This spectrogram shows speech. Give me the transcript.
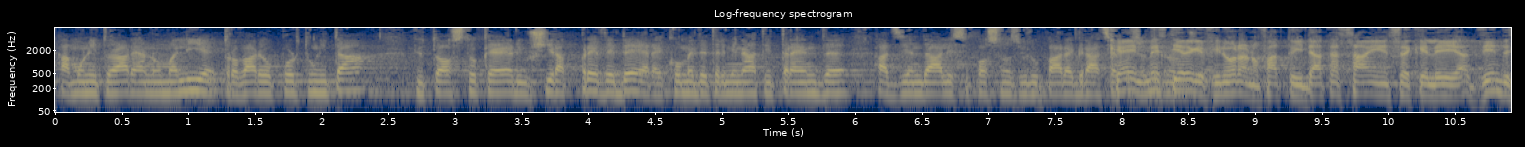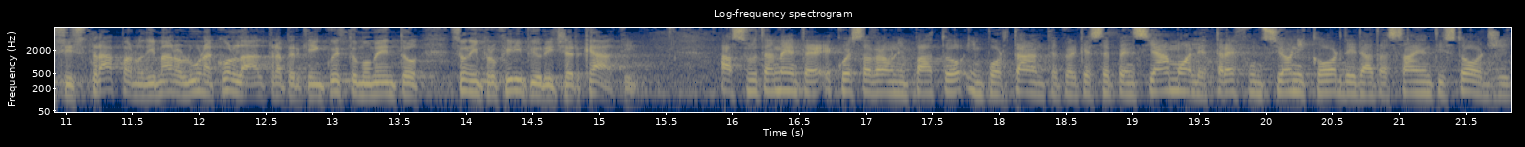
a monitorare anomalie, trovare opportunità, piuttosto che riuscire a prevedere come determinati trend aziendali si possono sviluppare grazie che a. Che è il mestiere che finora hanno fatto i data science, che le aziende si strappano di mano l'una con l'altra perché in questo momento sono i profili più ricercati. Assolutamente, e questo avrà un impatto importante perché se pensiamo alle tre funzioni core dei data scientist oggi,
